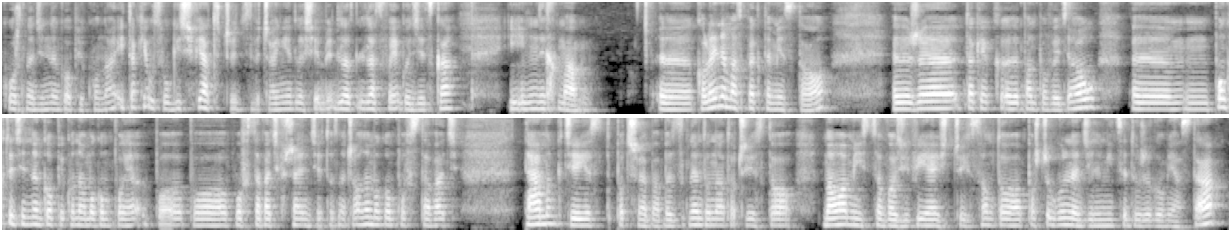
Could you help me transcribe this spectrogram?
kurs na dziennego opiekuna i takie usługi świadczyć zwyczajnie dla siebie, dla, dla swojego dziecka i innych mam. Y, kolejnym aspektem jest to, że tak jak y, Pan powiedział, y, punkty dziennego opiekuna mogą po, po, po, powstawać wszędzie, to znaczy one mogą powstawać tam, gdzie jest potrzeba, bez względu na to, czy jest to mała miejscowość, wieś, czy są to poszczególne dzielnice dużego miasta.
